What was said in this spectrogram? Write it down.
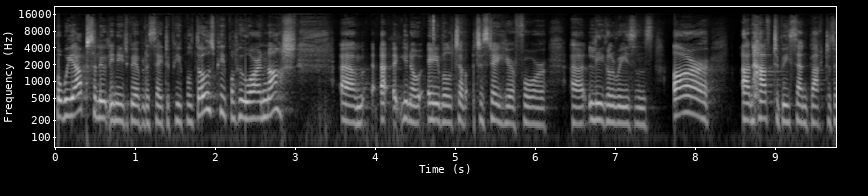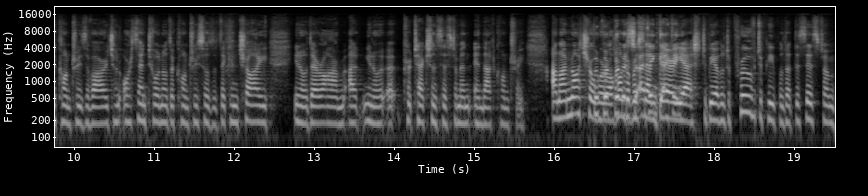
But we absolutely need to be able to say to people, those people who are not um, uh, you know, able to, to stay here for uh, legal reasons are and have to be sent back to the countries of origin or sent to another country so that they can try, you know, their arm at, you know, a protection system in, in that country. And I'm not sure but, we're but, 100% think, there think... yet to be able to prove to people that the system,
